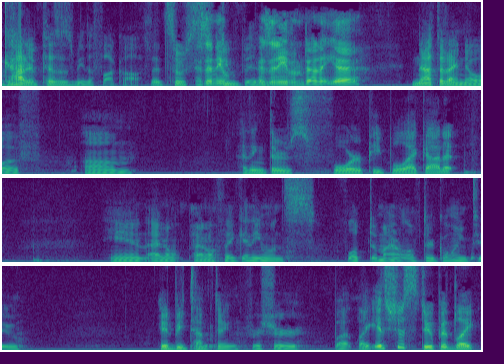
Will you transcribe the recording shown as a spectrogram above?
God, it pisses me the fuck off. That's so Has any stupid. has any of them done it yet? Not that I know of. Um, I think there's four people that got it, and I don't. I don't think anyone's flipped them. I don't know if they're going to. It'd be tempting for sure, but like it's just stupid. Like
